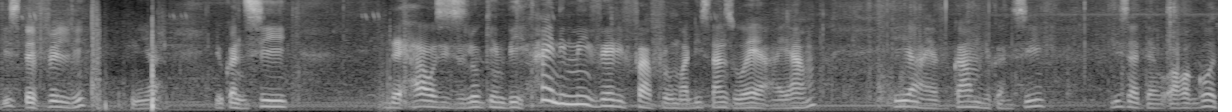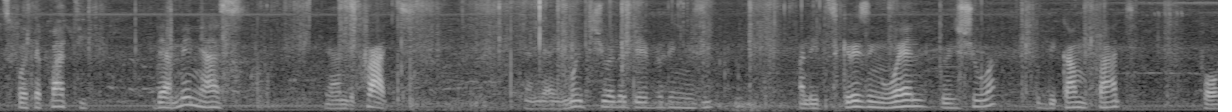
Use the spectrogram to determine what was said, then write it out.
This is the field. eh? Yeah. You can see the house is looking behind me very far from a distance where I am. Here I have come, you can see these are the, our goats for the party. There are many us and the fat. And I make sure that everything is and it's grazing well to ensure to become fat for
